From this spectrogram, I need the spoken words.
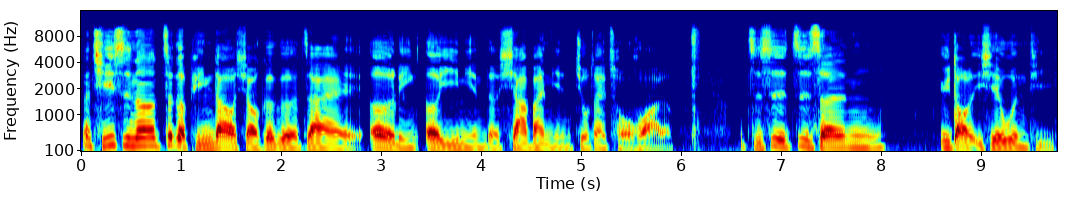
那其实呢，这个频道小哥哥在二零二一年的下半年就在筹划了，只是自身遇到了一些问题，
